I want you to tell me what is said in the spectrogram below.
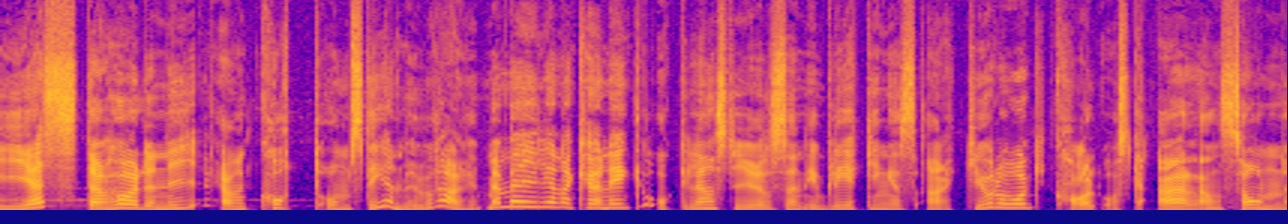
Yes, där hörde ni en kort om stenmurar med mig Lena König och Länsstyrelsen i Blekinges arkeolog Carl-Oskar Erlandsson.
